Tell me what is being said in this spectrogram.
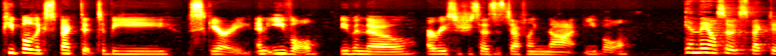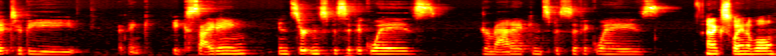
people expect it to be scary and evil, even though our researcher says it's definitely not evil. And they also expect it to be, I think, exciting in certain specific ways, dramatic in specific ways, unexplainable.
